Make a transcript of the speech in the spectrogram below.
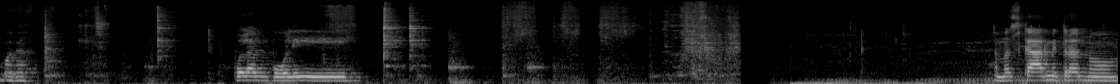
बघा. पुरणपोळी. नमस्कार मित्रांनो.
